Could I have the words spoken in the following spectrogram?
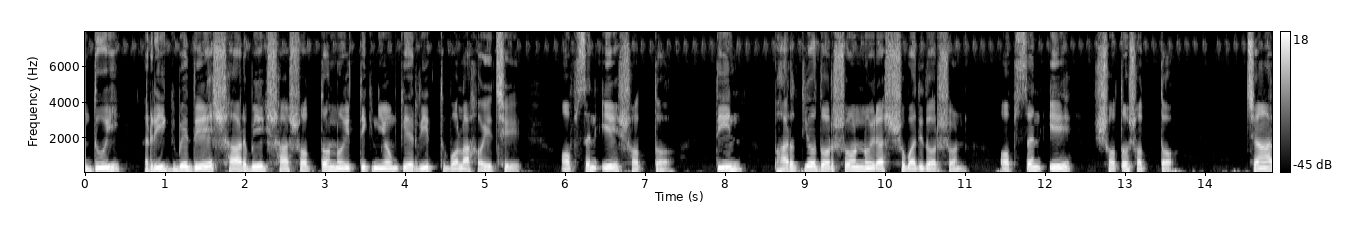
দুই, ঋগ্বেদে সার্বিক শাশ্বত নৈতিক নিয়মকে ঋত বলা হয়েছে। অপশন এ সত্য। তিন, ভারতীয় দর্শন, নৈরাশ্যবাদী দর্শন। অপশন এ শত সত্য চার,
